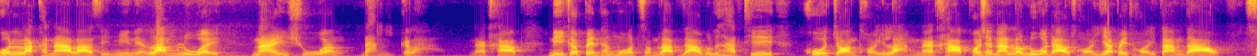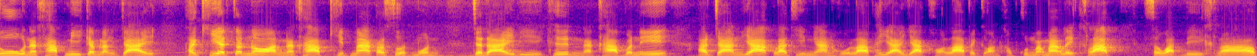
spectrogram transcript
คนลัคนาราศีมีนเนี่ยร่ำรวย ในช่วงดังกล่าวนะครับ นี่ก็เป็นทั้งหมดสำหรับดาวพฤหัสที่โคจรถอยหลังนะครับ เพราะฉะนั้นเรารู้ว่าดาวถอยอย่าไปถอยตามดาวสู้นะครับ มีกำลังใจ ถ้าเครียดก็นอนนะครับ คิดมากก็สวดมนต์จะได้ดีขึ้นนะครับ วันนี้อาจารย์ยักษ์และทีมงานโหราพยายักษ์ขอลาไปก่อนขอบคุณมาก ๆ เลยครับ สวัสดีครับ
